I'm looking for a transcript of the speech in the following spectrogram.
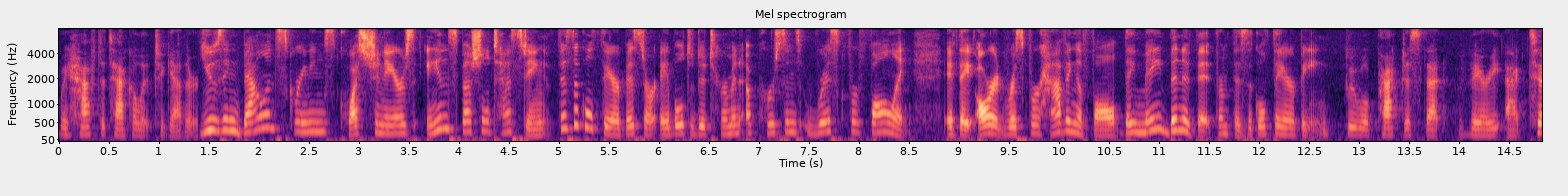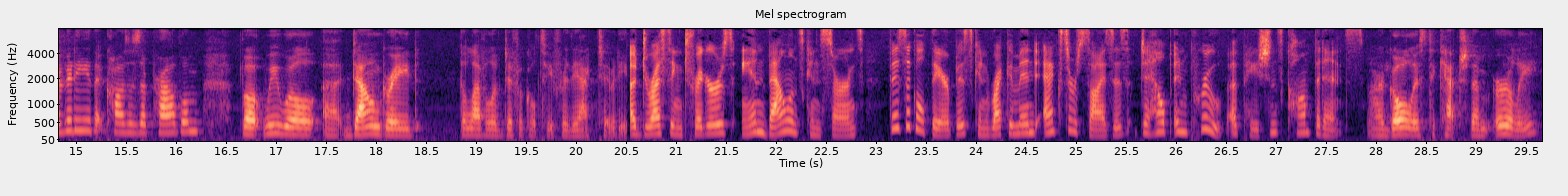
We have to tackle it together. Using balance screenings, questionnaires, and special testing, physical therapists are able to determine a person's risk for falling. If they are at risk for having a fall, they may benefit from physical therapy. We will practice that very activity that causes a problem, but we will uh, downgrade the level of difficulty for the activity. Addressing triggers and balance concerns, physical therapists can recommend exercises to help improve a patient's confidence. Our goal is to catch them early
